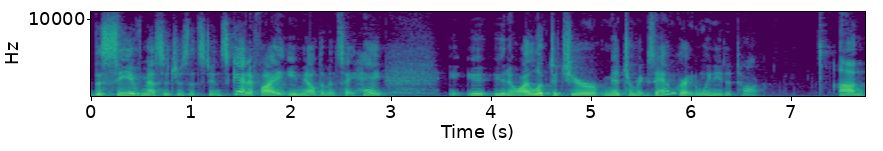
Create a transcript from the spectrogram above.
the sea of messages that students get. If I email them and say, hey, you, you know, I looked at your midterm exam grade and we need to talk. Um,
